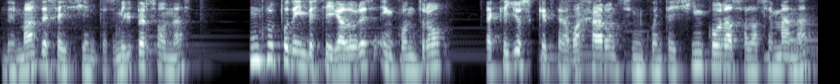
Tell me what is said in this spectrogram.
de más de 600.000 personas, un grupo de investigadores encontró que aquellos que trabajaron 55 horas a la semana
